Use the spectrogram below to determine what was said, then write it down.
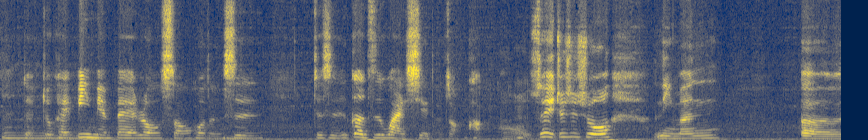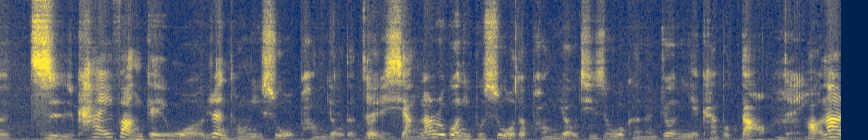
嗯、对，就可以避免被肉搜或者是就是各自外泄的状况。哦，所以就是说你们。呃，只开放给我认同你是我朋友的对象。对。那如果你不是我的朋友，其实我可能就你也看不到。对。好，那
